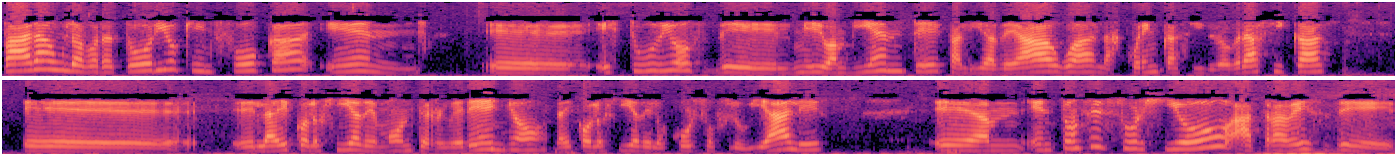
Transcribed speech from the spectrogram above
para un laboratorio que enfoca en eh, estudios del medio ambiente, calidad de agua, las cuencas hidrográficas, eh, eh, la ecología de monte ribereño, la ecología de los cursos fluviales. entonces surgió a través de,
